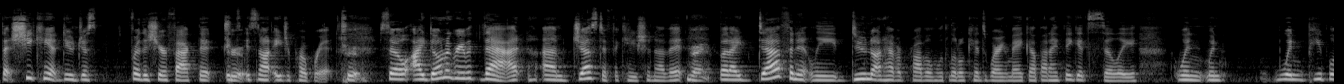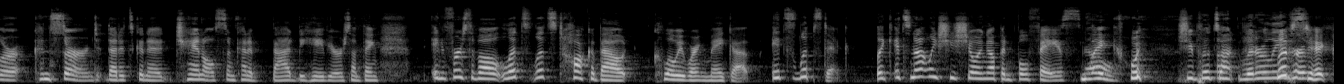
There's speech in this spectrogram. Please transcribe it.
that she can't do just for the sheer fact that it's, it's not age appropriate. True. So I don't agree with that um, justification of it. Right. But I definitely do not have a problem with little kids wearing makeup, and I think it's silly when when when people are concerned that it's going to channel some kind of bad behavior or something. And first of all, let's let's talk about Chloe wearing makeup. It's lipstick. Like it's not like she's showing up in full face. No. Like with, She puts on literally her- Lipstick.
